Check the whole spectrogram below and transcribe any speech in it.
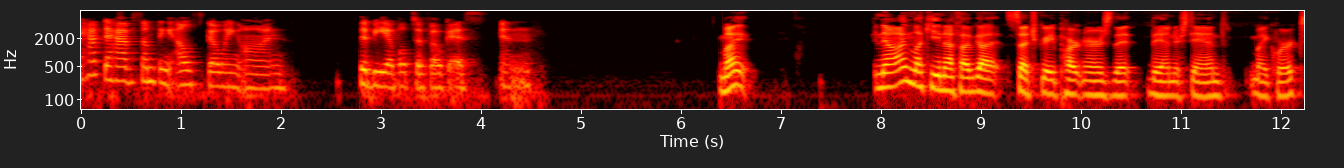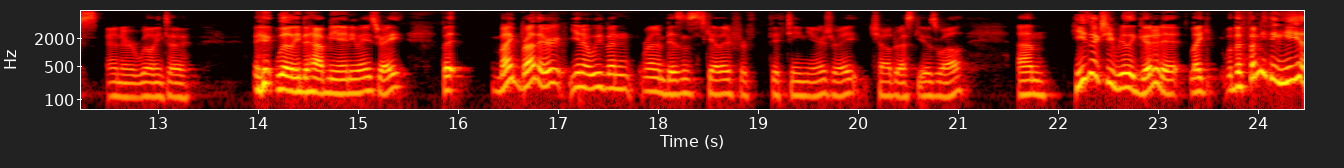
have to have something else going on to be able to focus and my now I'm lucky enough I've got such great partners that they understand my quirks and are willing to willing to have me anyways, right? But my brother, you know, we've been running business together for 15 years, right? Child rescue as well. Um, he's actually really good at it. Like the funny thing, he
